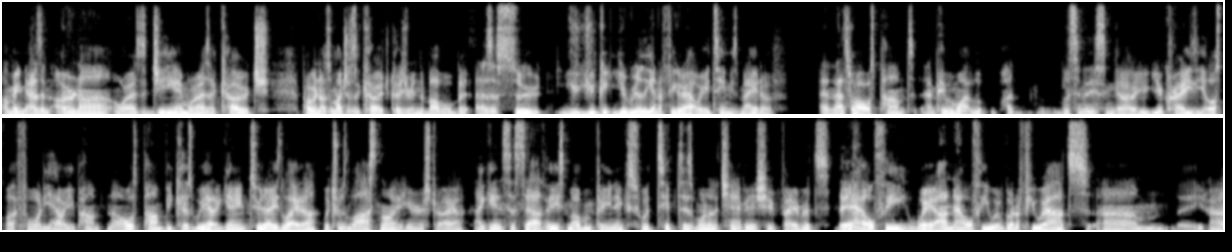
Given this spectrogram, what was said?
I mean, as an owner or as a GM or as a coach, probably not so much as a coach because you're in the bubble, but as a suit, you, you, you're really going to figure out what your team is made of and that's why I was pumped. And people might, look, might listen to this and go, "You're crazy! You lost by 40. How are you pumped?" No, I was pumped because we had a game two days later, which was last night here in Australia, against the Southeast Melbourne Phoenix, who were tipped as one of the championship favourites. They're healthy. We're unhealthy. We've got a few outs. Um, you know,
